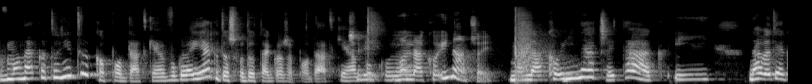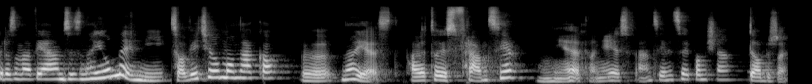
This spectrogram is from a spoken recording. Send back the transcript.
w Monako to nie tylko podatki, a w ogóle jak doszło do tego, że podatki? A Czyli w ogóle... Monako inaczej. Monako inaczej, tak. I nawet jak rozmawiałam ze znajomymi, co wiecie o Monako? Y, No jest, ale to jest Francja? Nie, to nie jest Francja. Więc sobie pomyślałam, dobrze,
